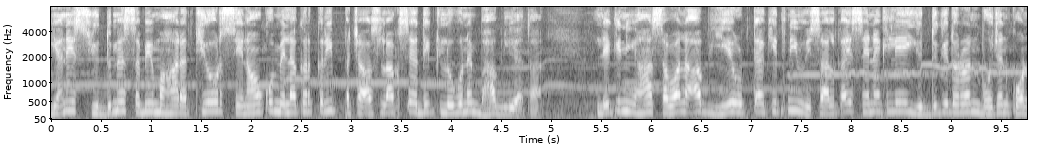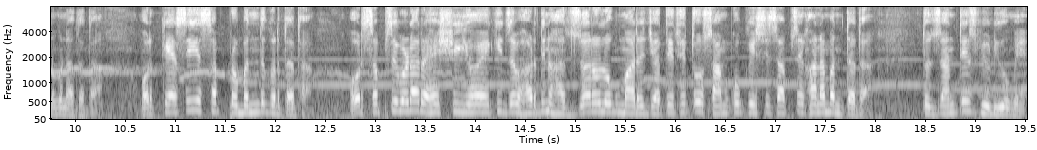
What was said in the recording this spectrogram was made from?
यानी इस युद्ध में सभी महारथियों और सेनाओं को मिलाकर करीब पचास लाख से अधिक लोगों ने भाग लिया था। लेकिन यहाँ सवाल अब ये उठता है कि इतनी विशालकाय सेना के लिए युद्ध के दौरान भोजन कौन बनाता था और कैसे ये सब प्रबंध करता था? और सबसे बड़ा रहस्य यह है कि जब हर दिन हज़ारों लोग मारे जाते थे तो शाम को किस हिसाब से खाना बनता था? तो जानते इस वीडियो में।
